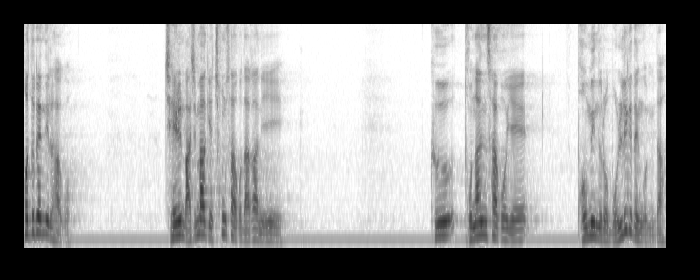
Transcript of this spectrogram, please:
허드렛 일을 하고 제일 마지막에 청소하고 나가니 그 도난 사고의 범인으로 몰리게 된 겁니다.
